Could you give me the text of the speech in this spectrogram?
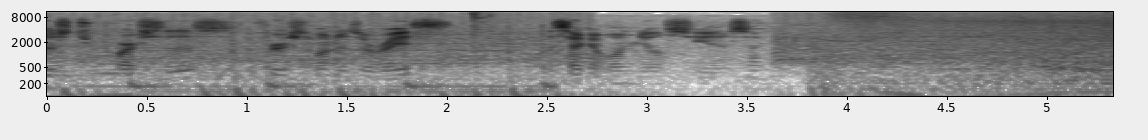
there's two parts to this. The first one is a race the second one you'll see in a second.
